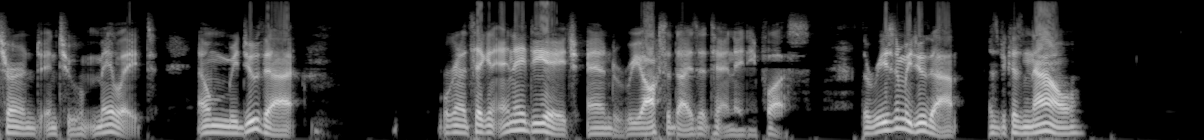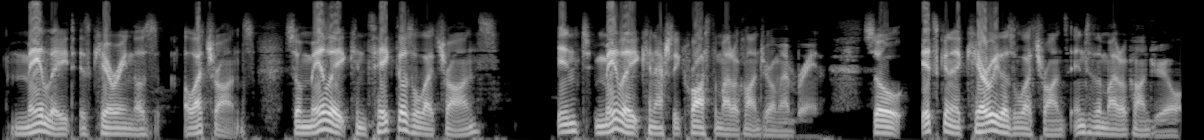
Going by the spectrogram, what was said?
turned into malate. And when we do that, we're going to take an NADH and reoxidize it to NAD+. The reason we do that is because now malate is carrying those electrons. So malate can take those electrons into malate can actually cross the mitochondrial membrane. So it's going to carry those electrons into the mitochondrial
